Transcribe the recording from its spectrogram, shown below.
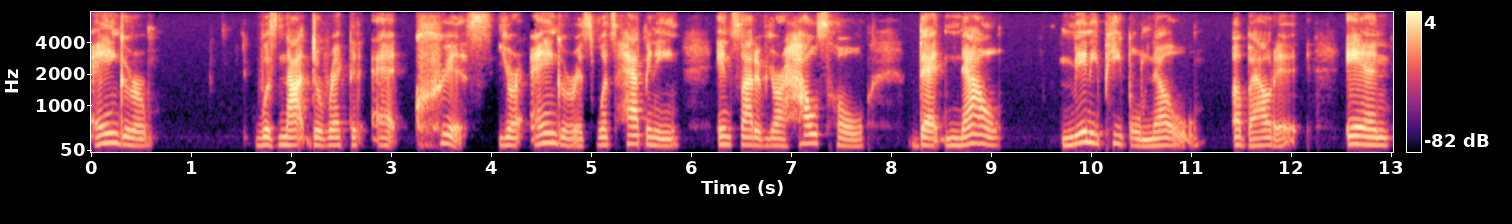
anger was not directed at Chris. Your anger is what's happening inside of your household that now many people know about it. And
